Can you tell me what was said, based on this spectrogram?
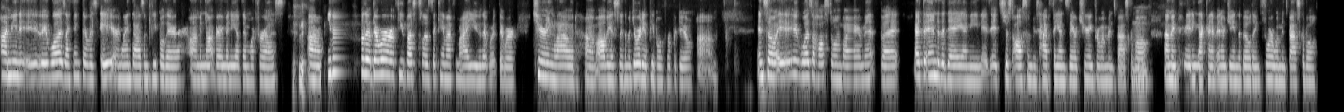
I mean, it, it was. I think there was eight or nine thousand people there, um, and not very many of them were for us. um, even though there, there, were a few busloads that came up from IU that were they were cheering loud. Um, obviously, the majority of people were for Purdue, um, and so it, it was a hostile environment, but at the end of the day, I mean, it, it's just awesome to have fans there cheering for women's basketball mm. um, and creating that kind of energy in the building for women's basketball.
